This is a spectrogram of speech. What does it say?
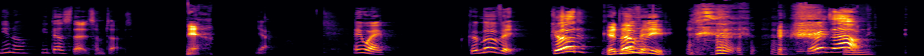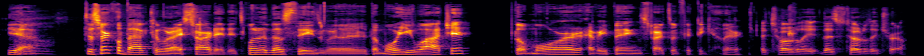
you know, he does that sometimes. yeah. Yeah. Anyway, good movie. Good, Good movie. Turns out, Um, yeah. To circle back to where I started, it's one of those things where the more you watch it, the more everything starts to fit together. It totally that's totally true.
